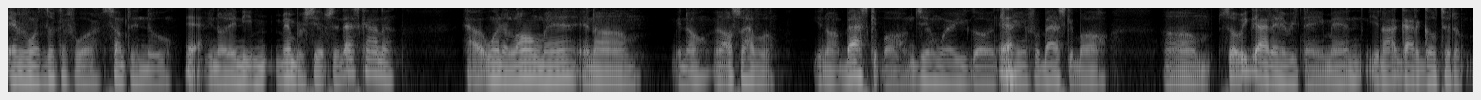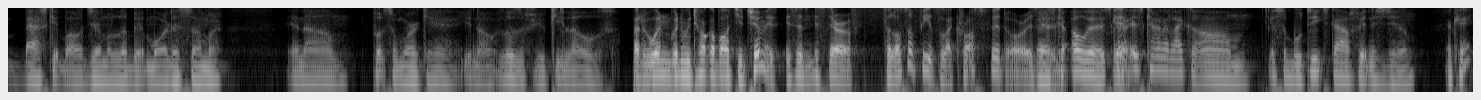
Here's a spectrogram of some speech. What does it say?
everyone's looking for something new. Yeah. You know, they need memberships, and that's kind of how it went along, man. And um, you know, I also have a you know a basketball gym where you go and Yeah. train for basketball. Um, so we got everything, man. You know, I got to go to the basketball gym a little bit more this summer, and um, put some work in. You know, lose a few kilos. But when, when we talk about your gym, is, is it is there a philosophy? It's like CrossFit or is Yeah, it? it's, oh yeah, it's Yeah. Kind it's kind of like a, um, it's a boutique style fitness gym. okay.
